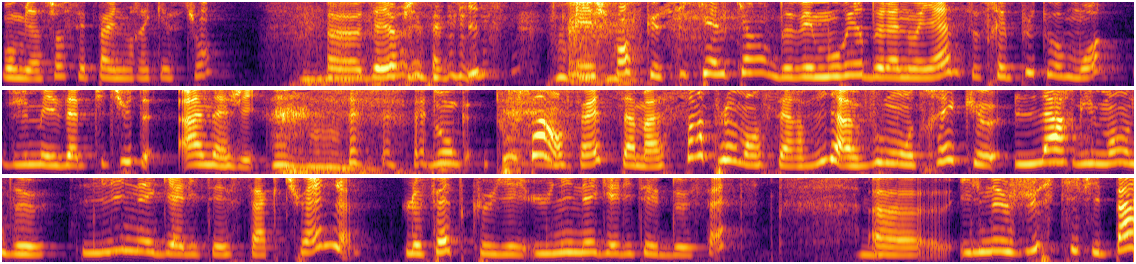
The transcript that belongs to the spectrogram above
Bon, bien sûr, c'est pas une vraie question. Euh, D'ailleurs, j'ai pas de fils. Et je pense que si quelqu'un devait mourir de la noyade, ce serait plutôt moi, vu mes aptitudes à nager. Donc, tout ça, en fait, ça m'a simplement servi à vous montrer que l'argument de l'inégalité factuelle, le fait qu'il y ait une inégalité de fait, euh, il ne justifie pas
